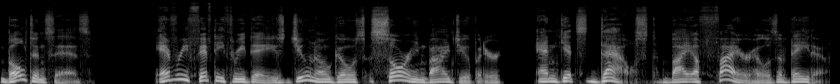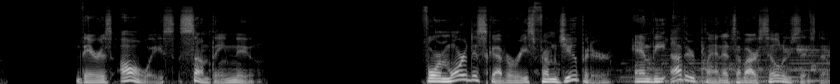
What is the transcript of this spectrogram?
Bolton says Every 53 days, Juno goes soaring by Jupiter and gets doused by a fire hose of data. There is always something new. For more discoveries from Jupiter and the other planets of our solar system,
